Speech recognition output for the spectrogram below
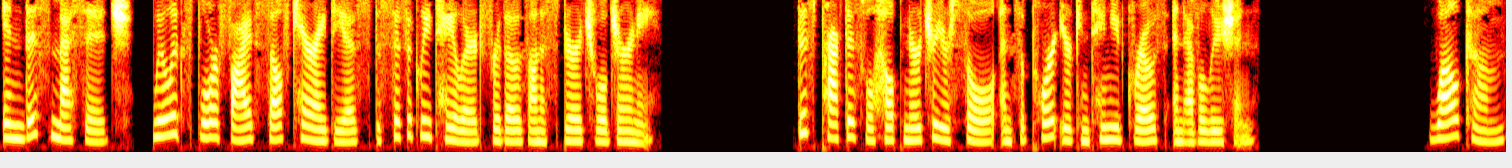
In this message, we'll explore five self-care ideas specifically tailored for those on a spiritual journey. This practice will help nurture your soul and support your continued growth and evolution. Welcome,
